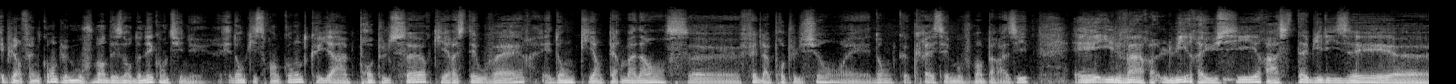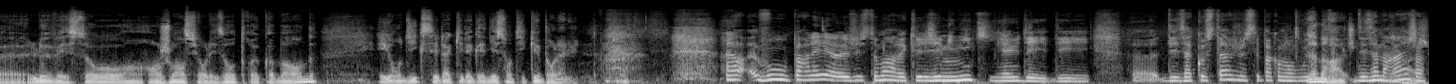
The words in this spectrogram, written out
Et puis en fin de compte, le mouvement désordonné continue. Et donc il se rend compte qu'il y a un propulseur qui est resté ouvert et donc qui en permanence euh, fait de la propulsion et donc crée ces mouvements parasites. Et il va lui réussir à stabiliser euh, le vaisseau en, en jouant sur les autres commandes. Et on dit que c'est là qu'il a gagné son ticket pour la Lune. Alors, vous parlez euh, justement avec les Gemini qu'il y a eu des des, euh, des accostages, je sais pas comment vous Des amarrages. des amarrages.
